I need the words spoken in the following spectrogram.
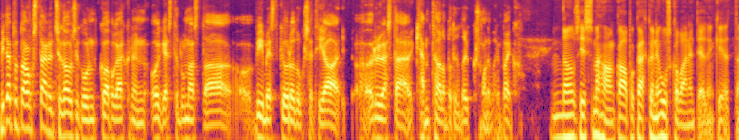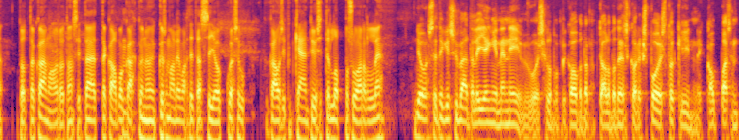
Mitä tota, onko tämä nyt se kausi, kun Kaapo Kähkönen oikeasti lunastaa viimeiset odotukset ja ryöstää Cam Talbotilta ykkösmaalivahdin paikkaa? No siis mä oon Kaapo Kähkönen uskovainen tietenkin, että totta kai mä odotan sitä, että Kaapo mm. Kähkönen on ykkösmaalivahti tässä joukkueessa, kun kausi kääntyy sitten loppusuoralle. Joo, se teki syvää tälle jengille, niin voisi helpompi kaupata Talbot ensi kaudeksi pois toki, niin kauppaa sen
